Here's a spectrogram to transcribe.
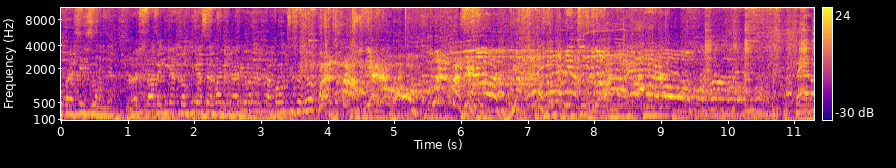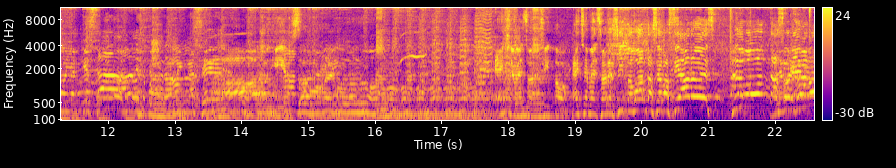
momento preciso, lo está midiendo, empieza el baile arriba del tapón, sí señor, ¡cuenta! ¡Fierro! ¡Cuenta, sí señor! ¡Ya tenemos una día, sí señor! Pero ya que está despierta, venga a ser ah, Aquí está, Écheme el sonecito, écheme el sonecito, banda Sebastianes, la banda, señor.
